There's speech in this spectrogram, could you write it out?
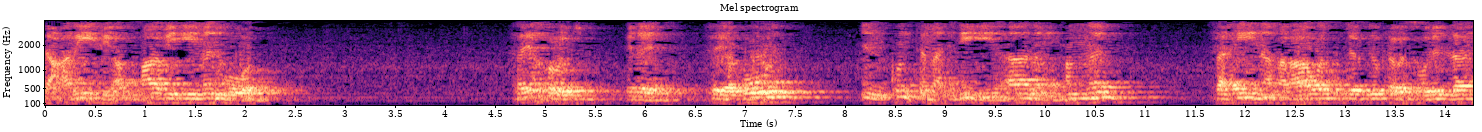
تعريف أصحابه من هو. فيخرج إليه فيقول إن كنت مهدي آل محمد فأين هراوة جدك رسول الله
